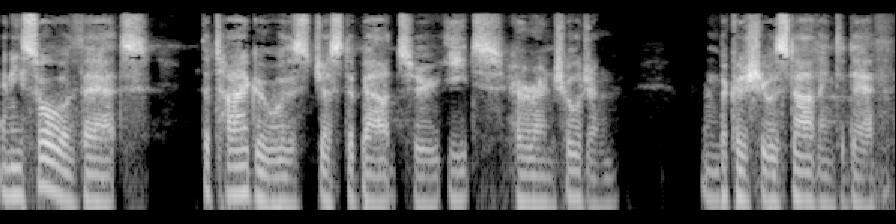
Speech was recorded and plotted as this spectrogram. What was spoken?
And he saw that the tiger was just about to eat her own children because she was starving to death.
